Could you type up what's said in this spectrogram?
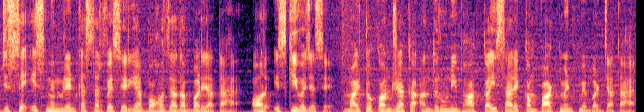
जिससे इस मेम्ब्रेन का सरफेस एरिया बहुत ज़्यादा बढ़ जाता है और इसकी वजह से माइटोकॉन्ड्रिया का अंदरूनी भाग कई सारे कंपार्टमेंट में बढ़ जाता है,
